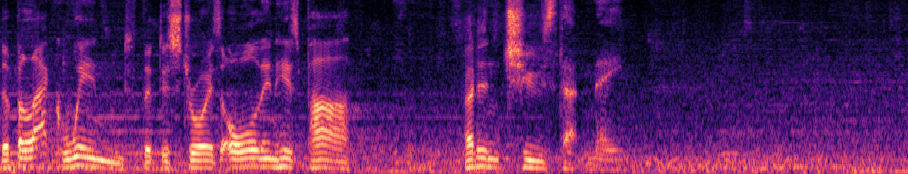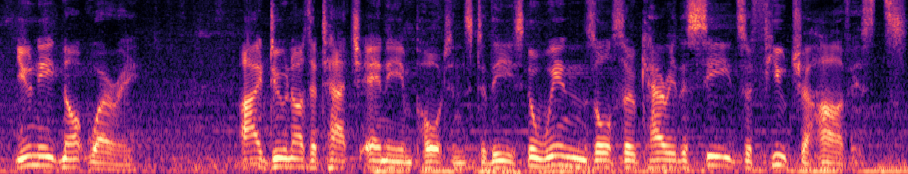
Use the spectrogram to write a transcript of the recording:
the black wind that destroys all in his path. I didn't choose that name. You need not worry. I do not attach any importance to these. The winds also carry the seeds of future harvests.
